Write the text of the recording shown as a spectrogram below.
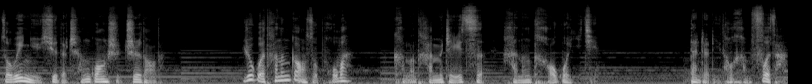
作为女婿的陈光是知道的。如果他能告诉蒲万，可能他们这一次还能逃过一劫。但这里头很复杂，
